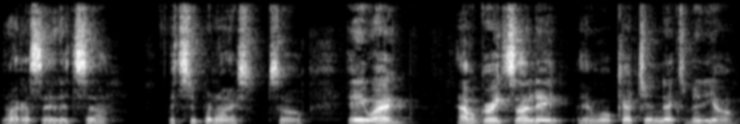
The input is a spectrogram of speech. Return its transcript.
And like I said, it's uh, it's super nice. So anyway, have a great Sunday, and we'll catch you in the next video.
